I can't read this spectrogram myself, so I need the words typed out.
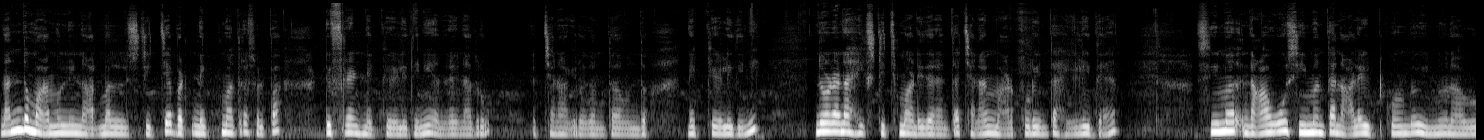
ನಂದು ಮಾಮೂಲಿ ನಾರ್ಮಲ್ ಸ್ಟಿಚ್ಚೇ, ಬಟ್ ನೆಕ್ ಮಾತ್ರ ಸ್ವಲ್ಪ ಡಿಫ್ರೆಂಟ್ ನೆಕ್ ಹೇಳಿದ್ದೀನಿ ಅಂದರೆ ಏನಾದರೂ ಚೆನ್ನಾಗಿರೋದಂಥ ಒಂದು ನೆಕ್ ಹೇಳಿದ್ದೀನಿ ನೋಡೋಣ ಹೇಗೆ ಸ್ಟಿಚ್ ಮಾಡಿದ್ದಾರೆ ಅಂತ, ಚೆನ್ನಾಗಿ ಮಾಡಿಕೊಡಿ ಅಂತ ಹೇಳಿದ್ದೆ. ಸೀಮ, ನಾವು ಸೀಮಂತ ನಾಳೆ ಇಟ್ಕೊಂಡು ಇನ್ನೂ ನಾವು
